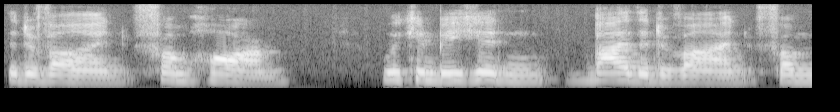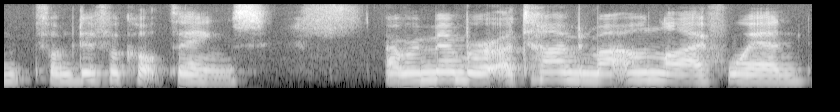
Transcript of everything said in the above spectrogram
the divine from harm. We can be hidden by the divine from, from difficult things. I remember a time in my own life when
